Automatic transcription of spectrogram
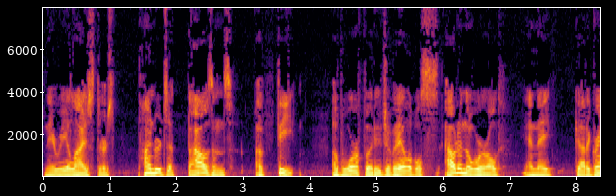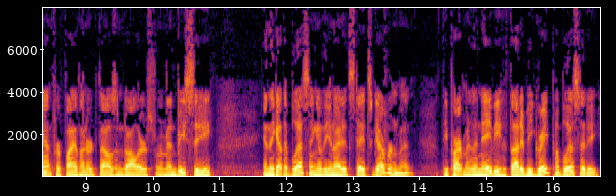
And they realized there's hundreds of thousands of feet of war footage available out in the world, and they got a grant for $500,000 from NBC, and they got the blessing of the United States government Department of the Navy who thought it'd be great publicity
